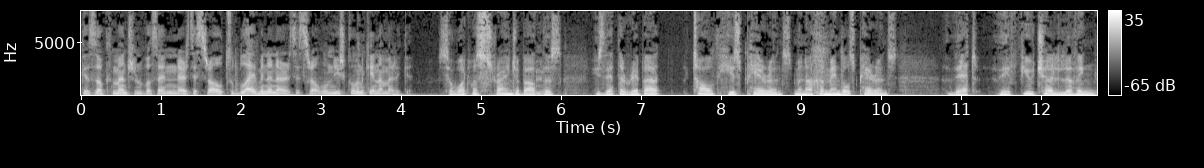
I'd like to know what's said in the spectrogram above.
gesagt Menschen, was sind in Eretz Israel, zu bleiben in Eretz Israel und nicht kommen in Amerika. So what was strange about this is that the Rebbe told his parents, Menachem Mendel's parents, that their future living,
